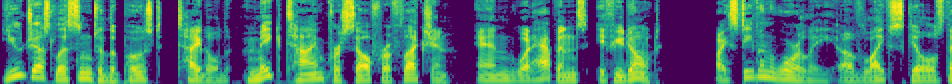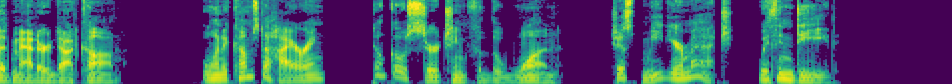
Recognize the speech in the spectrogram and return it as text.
You just listened to the post titled Make Time for Self Reflection and What Happens If You Don't by Stephen Worley of LifeSkillsThatMatter.com. When it comes to hiring, don't go searching for the one, just meet your match with Indeed.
